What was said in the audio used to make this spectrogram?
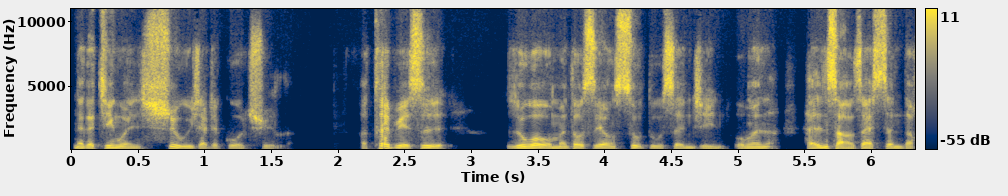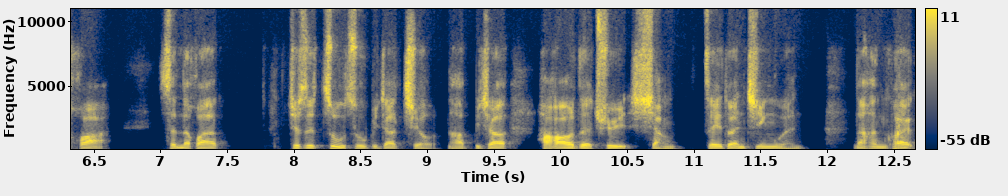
那个经文咻一下就过去了，啊，特别是。如果我们都是用速读圣经，我们很少在神的话，神的话就是驻足比较久，然后比较好好的去想这一段经文，那很快，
